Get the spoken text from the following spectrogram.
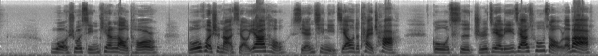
我说刑天老头，不会是那小丫头嫌弃你教的太差，故此直接离家出走了吧？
